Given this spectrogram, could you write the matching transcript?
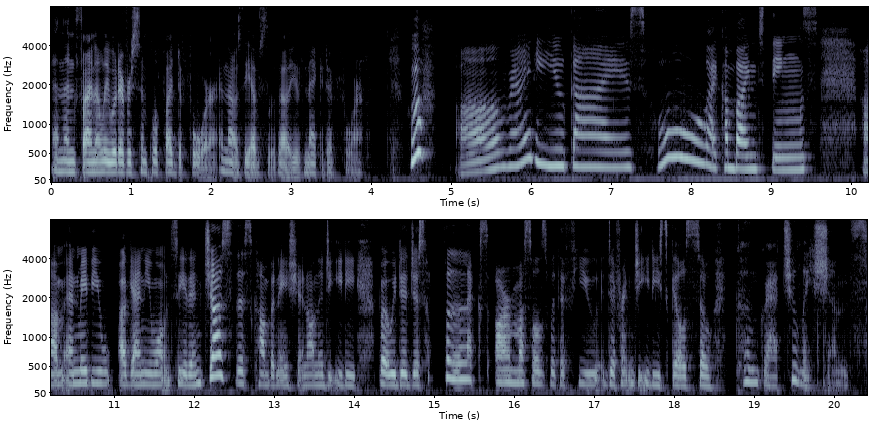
And then finally, whatever simplified to 4. And that was the absolute value of negative 4. Whew! Alrighty, you guys. Ooh, I combined things. Um, and maybe, again, you won't see it in just this combination on the GED, but we did just flex our muscles with a few different GED skills. So congratulations.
